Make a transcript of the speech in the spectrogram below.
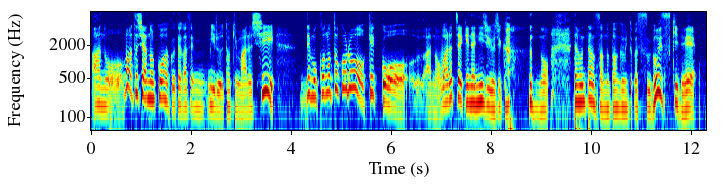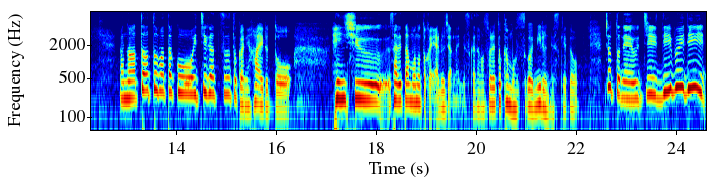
あの、まあ、私あの、紅白歌合戦見る時もあるし、でもこのところ結構、あの、笑っちゃいけない24時間のダウンタウンさんの番組とかすごい好きで、あの、後々またこう、1月とかに入ると、編集されたものとかやるじゃないですか。だからそれとかもすごい見るんですけど、ちょっとね、うち DVD、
